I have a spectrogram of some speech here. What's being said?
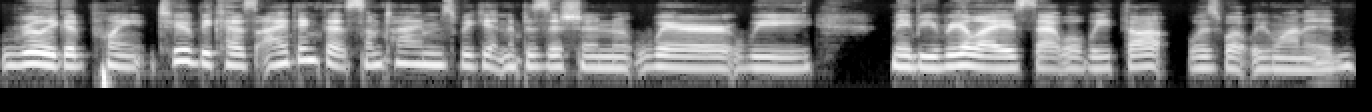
really good point too, because I think that sometimes we get in a position where we maybe realize that what we thought was what we wanted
